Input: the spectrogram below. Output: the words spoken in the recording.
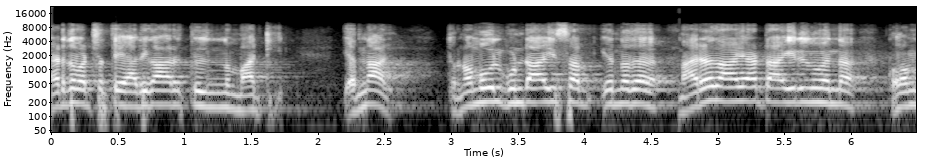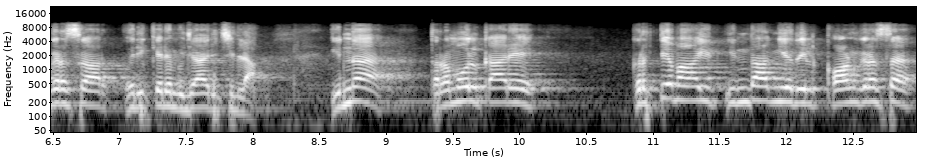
ഇടതുപക്ഷത്തെ അധികാരത്തിൽ നിന്നും മാറ്റി. എന്നാൽ തൃണമൂൽ ഗുണ്ടായിസം എന്നത് നരനായാട്ടായിരുന്നുവെന്ന് കോൺഗ്രസ്സുകാർ ഒരിക്കലും വിചാരിച്ചില്ല. ഇന്ന് തൃണമൂൽക്കാരെ കൃത്യമായി പിന്താങ്ങിയതിൽ കോൺഗ്രസ്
